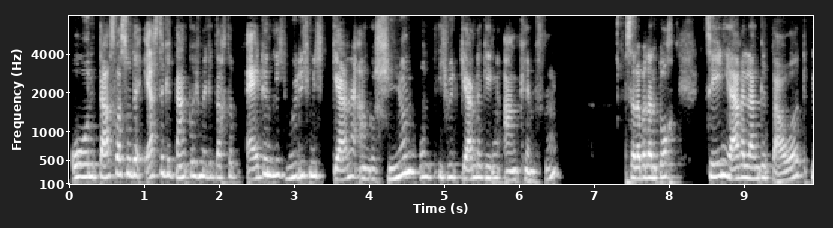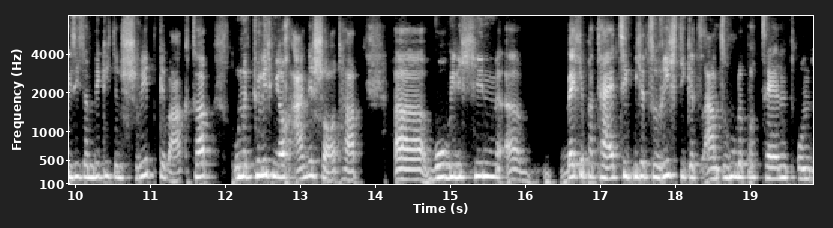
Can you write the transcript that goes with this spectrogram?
Und das war so der erste Gedanke, wo ich mir gedacht habe, eigentlich würde ich mich gerne engagieren und ich würde gerne dagegen ankämpfen. Es hat aber dann doch zehn Jahre lang gedauert, bis ich dann wirklich den Schritt gewagt habe und natürlich mir auch angeschaut habe, äh, wo will ich hin, äh, welche Partei zieht mich jetzt so richtig jetzt an, zu 100 Prozent. Und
